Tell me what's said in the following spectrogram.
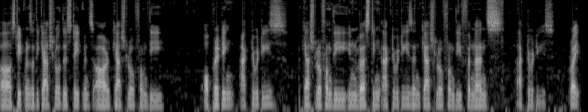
uh, statements of the cash flow. These statements are cash flow from the operating activities cash flow from the investing activities and cash flow from the finance activities right?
